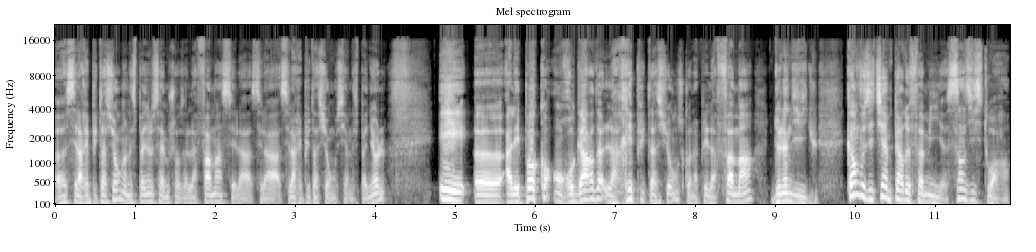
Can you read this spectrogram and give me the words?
euh, c'est la réputation. En espagnol, c'est la même chose. La fama, c'est la, c'est la, c'est la réputation aussi en espagnol. Et euh, à l'époque, on regarde la réputation, ce qu'on appelait la fama de l'individu. Quand vous étiez un père de famille sans histoire,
